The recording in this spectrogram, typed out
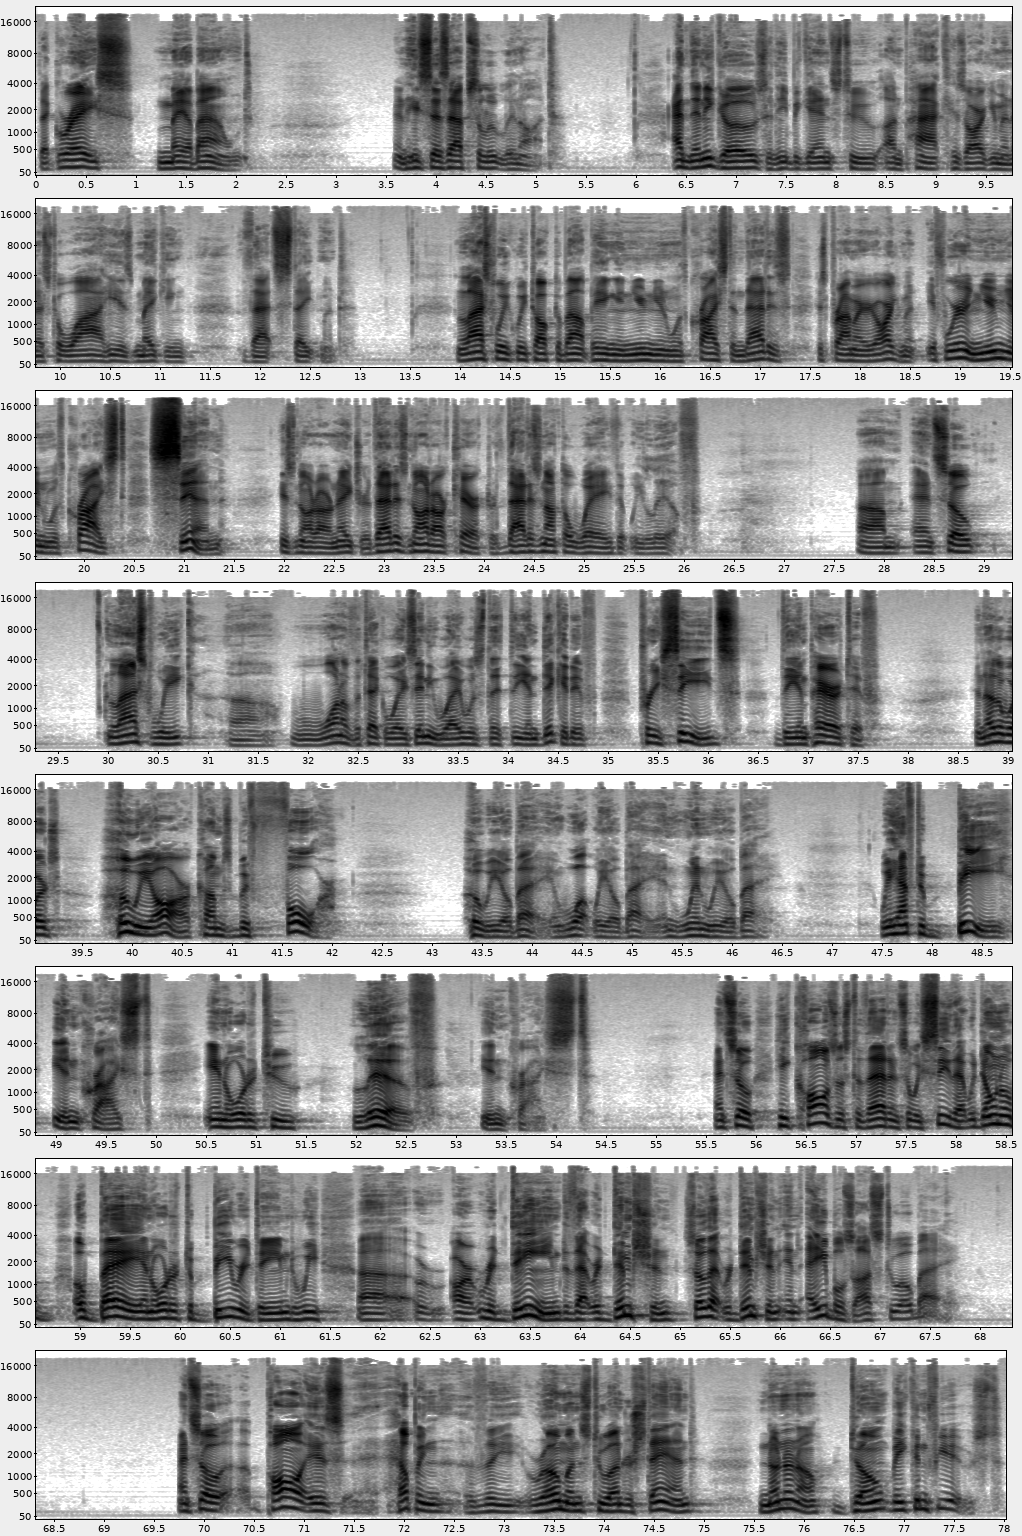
that grace may abound? And he says, absolutely not. And then he goes and he begins to unpack his argument as to why he is making that statement. And last week we talked about being in union with Christ, and that is his primary argument. If we're in union with Christ, sin is not our nature. That is not our character. That is not the way that we live. Um, and so last week, uh, one of the takeaways, anyway, was that the indicative precedes the imperative. In other words, who we are comes before who we obey and what we obey and when we obey. We have to be in Christ in order to live in Christ. And so he calls us to that, and so we see that. We don't obey in order to be redeemed. We uh, are redeemed, that redemption, so that redemption enables us to obey. And so uh, Paul is helping the Romans to understand no, no, no, don't be confused.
